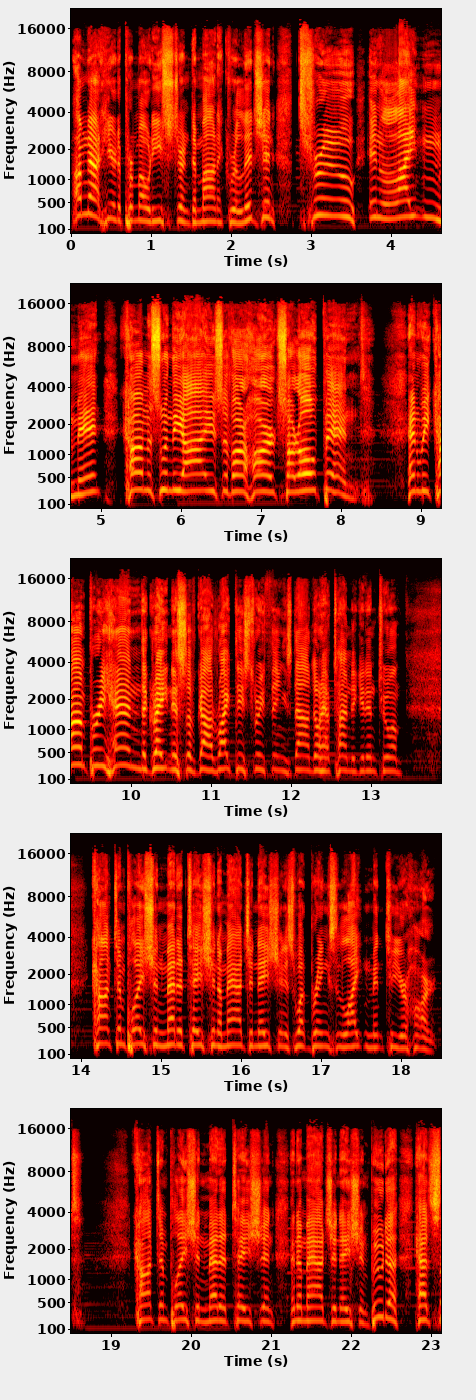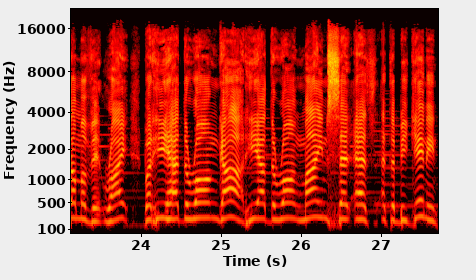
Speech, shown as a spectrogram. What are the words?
I'm not here to promote Eastern demonic religion. True enlightenment comes when the eyes of our hearts are opened and we comprehend the greatness of God. Write these three things down. Don't have time to get into them. Contemplation, meditation, imagination is what brings enlightenment to your heart. Contemplation, meditation, and imagination. Buddha had some of it right, but he had the wrong God. He had the wrong mindset at, at the beginning,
